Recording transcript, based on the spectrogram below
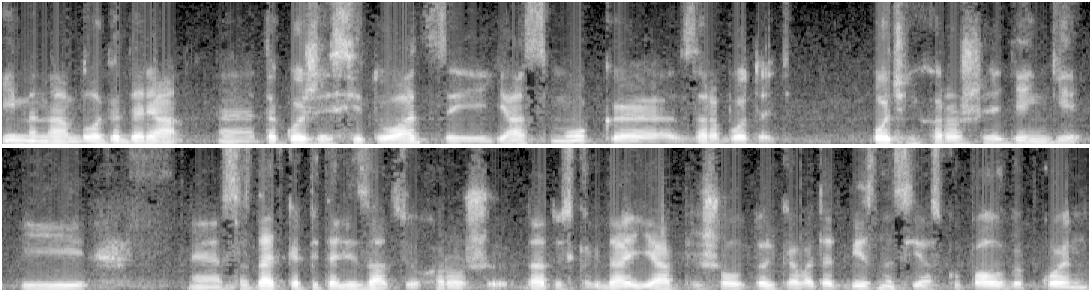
именно благодаря э, такой же ситуации я смог э, заработать очень хорошие деньги и создать капитализацию хорошую. Да? То есть когда я пришел только в этот бизнес, я скупал вебкоин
